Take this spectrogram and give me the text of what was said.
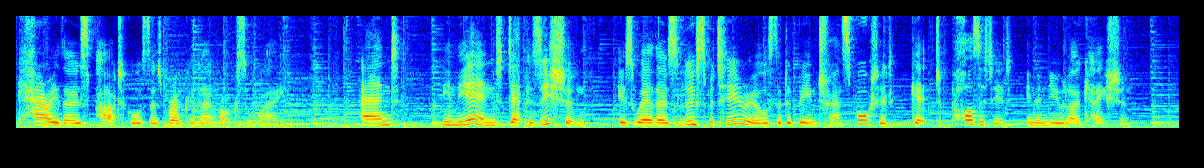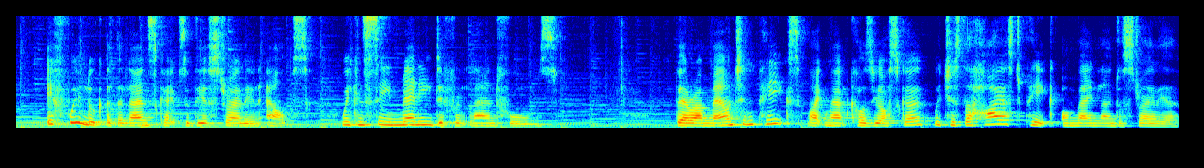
carry those particles, those broken down rocks away. And in the end, deposition is where those loose materials that have been transported get deposited in a new location. If we look at the landscapes of the Australian Alps, we can see many different landforms. There are mountain peaks like Mount Kosciuszko, which is the highest peak on mainland Australia.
